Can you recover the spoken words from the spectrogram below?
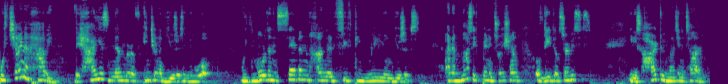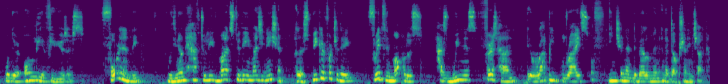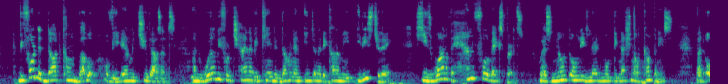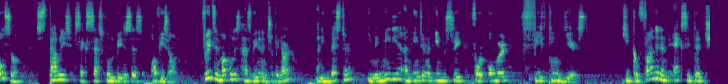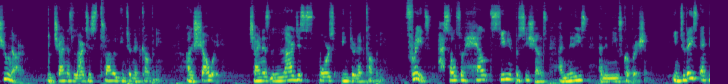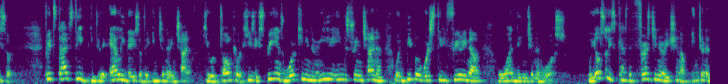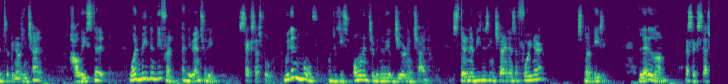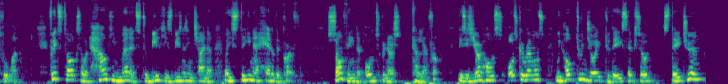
With China having the highest number of internet users in the world, with more than 750 million users, and a massive penetration of digital services, it is hard to imagine a time when there are only a few users. Fortunately, we do not have to leave much to the imagination. As our speaker for today, Fritz Demopoulos has witnessed firsthand the rapid rise of internet development and adoption in China. Before the dot com bubble of the early 2000s, and well before China became the dominant internet economy it is today, he is one of the handful of experts who has not only led multinational companies, but also established successful businesses of his own. Fritz Demopoulos has been an entrepreneur, an investor in the media and internet industry for over 15 years. He co founded and exited Qunar, to China's largest travel internet company, and Shawei, China's largest sports internet company. Fritz has also held senior positions at NetEase and the News Corporation. In today's episode, Fritz dives deep into the early days of the internet in China. He will talk about his experience working in the media industry in China when people were still figuring out what the internet was. We also discuss the first generation of internet entrepreneurs in China, how they started, what made them different, and eventually successful. We then move onto his own entrepreneurial journey in China. Starting a business in China as a foreigner is not easy, let alone a successful one. Fritz talks about how he managed to build his business in China by staying ahead of the curve, something that all entrepreneurs can learn from. This is your host, Oscar Ramos. We hope to enjoy today's episode. Stay tuned.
